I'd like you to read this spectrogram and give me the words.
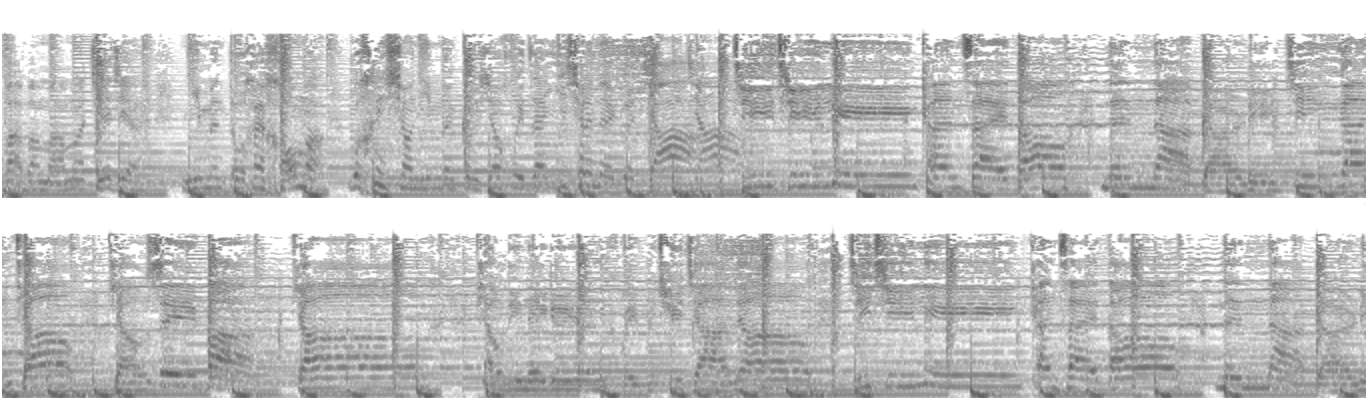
爸爸妈妈、姐姐，你们都还好吗？我很想你们，更想回咱以前的那个家。机器灵砍菜刀，恁那边儿的金安跳，跳谁吧跳，跳的那个人回不去家了。机器灵砍菜刀，恁那边儿的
